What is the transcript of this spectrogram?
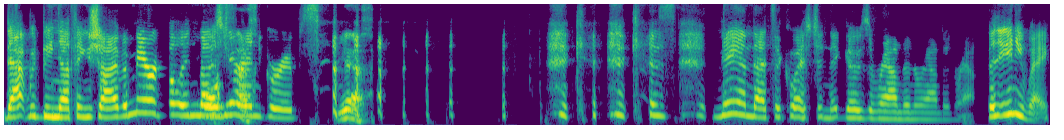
That would be nothing shy of a miracle in most yes. friend groups. Yes. Because, man, that's a question that goes around and around and around. But anyway,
